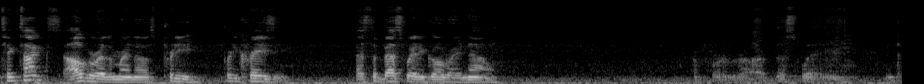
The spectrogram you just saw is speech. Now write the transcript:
TikTok's algorithm right now is pretty, pretty crazy. That's the best way to go right now. For this way, okay.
